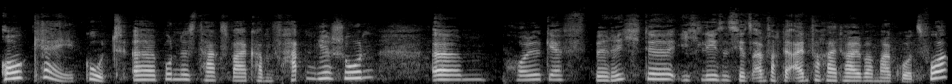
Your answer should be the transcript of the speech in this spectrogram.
Okay, gut. Äh, Bundestagswahlkampf hatten wir schon. Ähm, Polgev Berichte. Ich lese es jetzt einfach der Einfachheit halber mal kurz vor.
